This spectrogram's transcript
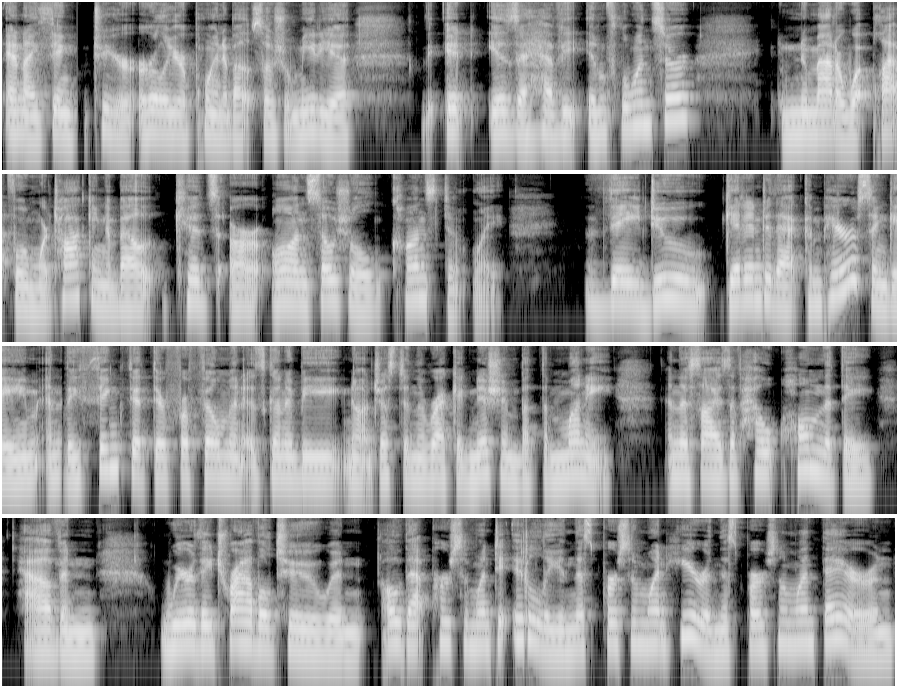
And I think to your earlier point about social media, it is a heavy influencer. No matter what platform we're talking about, kids are on social constantly. They do get into that comparison game and they think that their fulfillment is going to be not just in the recognition, but the money and the size of home that they have and where they travel to and oh that person went to Italy and this person went here and this person went there and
